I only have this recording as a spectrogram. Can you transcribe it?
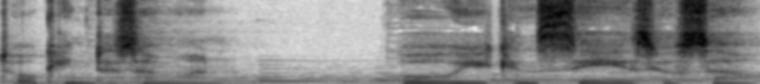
talking to someone. All you can see is yourself.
